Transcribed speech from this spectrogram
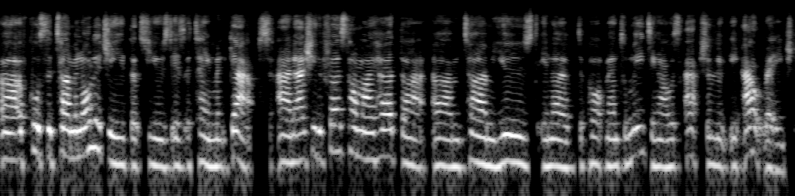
uh, of course, the terminology that's used is attainment gaps. And actually, the first time I heard that um, term used in a departmental meeting, I was absolutely outraged.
